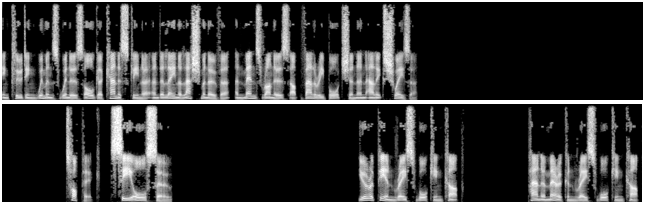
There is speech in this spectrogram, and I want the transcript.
including women's winners Olga Kaniskina and Elena Lashmanova, and men's runners up Valery Borchin and Alex Schwazer. See also European Race Walking Cup Pan American Race Walking Cup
